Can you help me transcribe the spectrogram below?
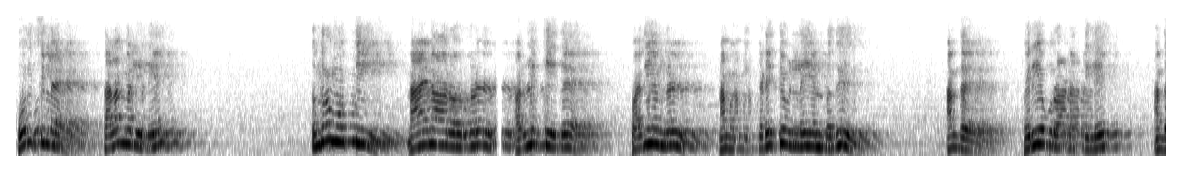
ஒரு சில தலங்களிலே சுந்தரமூர்த்தி நாயனார் அவர்கள் அருளி செய்த பதியங்கள் நமக்கு கிடைக்கவில்லை என்பது அந்த பெரிய புராணத்திலே அந்த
